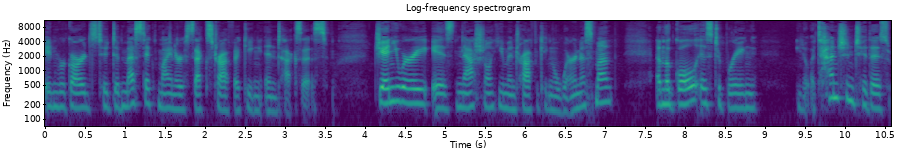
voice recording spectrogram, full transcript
in regards to domestic minor sex trafficking in Texas. January is National Human Trafficking Awareness Month, and the goal is to bring, you know, attention to this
